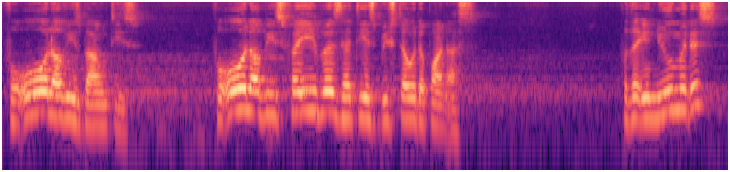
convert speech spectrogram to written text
for all of His bounties, for all of His favors that He has bestowed upon us, for the innumerous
